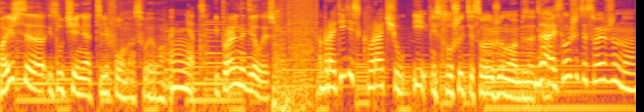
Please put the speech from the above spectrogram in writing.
Боишься излучения от телефона своего? Нет. И правильно делаешь. Обратитесь к врачу и... И слушайте свою жену обязательно. Да, и слушайте свою жену.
